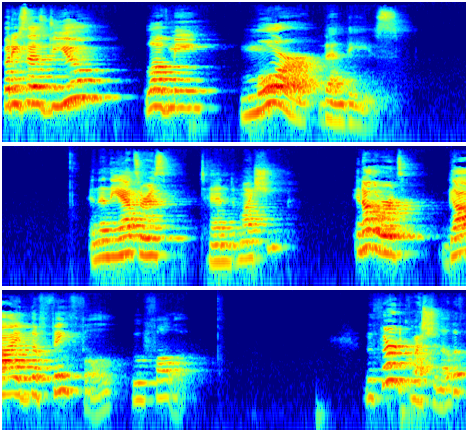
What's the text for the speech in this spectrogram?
but he says, Do you love me more than these? And then the answer is, Tend my sheep. In other words, guide the faithful who follow. The third question, though, the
